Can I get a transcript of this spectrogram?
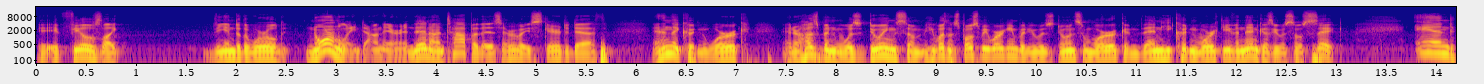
It, it feels like the end of the world normally down there. And then on top of this, everybody's scared to death. And then they couldn't work. And her husband was doing some, he wasn't supposed to be working, but he was doing some work. And then he couldn't work even then because he was so sick. And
